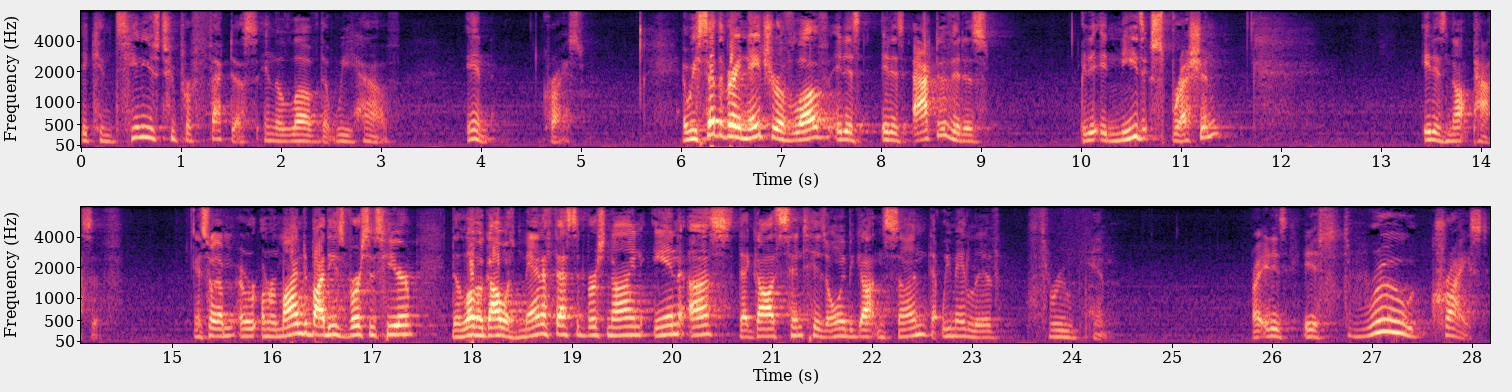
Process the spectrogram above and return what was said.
It continues to perfect us in the love that we have in Christ. And we said the very nature of love, it is, it is active, it, is, it, it needs expression, it is not passive. And so I'm, I'm reminded by these verses here. The love of God was manifested, verse 9, in us, that God sent his only begotten Son, that we may live through him. Right? It is, it is through Christ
